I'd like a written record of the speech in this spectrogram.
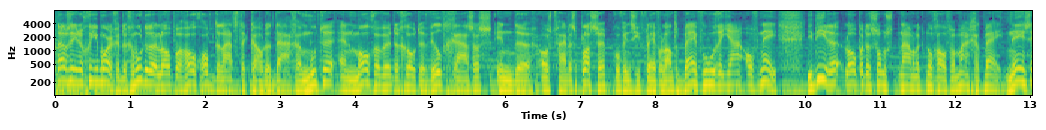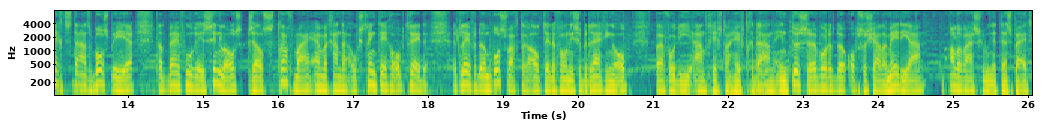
Dames en heren, goedemorgen. De gemoederen lopen hoog op de laatste koude dagen. Moeten en mogen we de grote wildgrazers in de Oostvaardersplassen... provincie Flevoland, bijvoeren, ja of nee? Die dieren lopen er soms namelijk nogal vermagerd bij. Nee, zegt Staatsbosbeheer. Dat bijvoeren is zinloos, zelfs strafbaar... en we gaan daar ook streng tegen optreden. Het leverde een boswachter al telefonische bedreigingen op... waarvoor die aangifte heeft gedaan. Intussen worden er op sociale media, alle waarschuwingen ten spijt...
